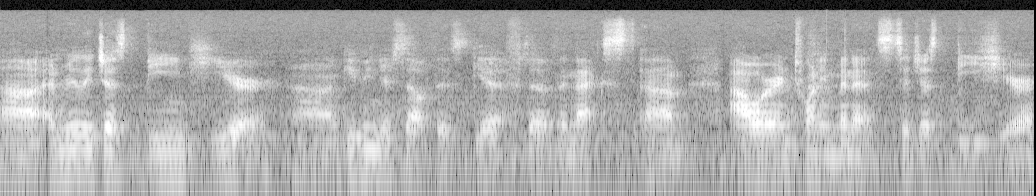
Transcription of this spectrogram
uh, and really just being here, uh, giving yourself this gift of the next um, hour and 20 minutes to just be here.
